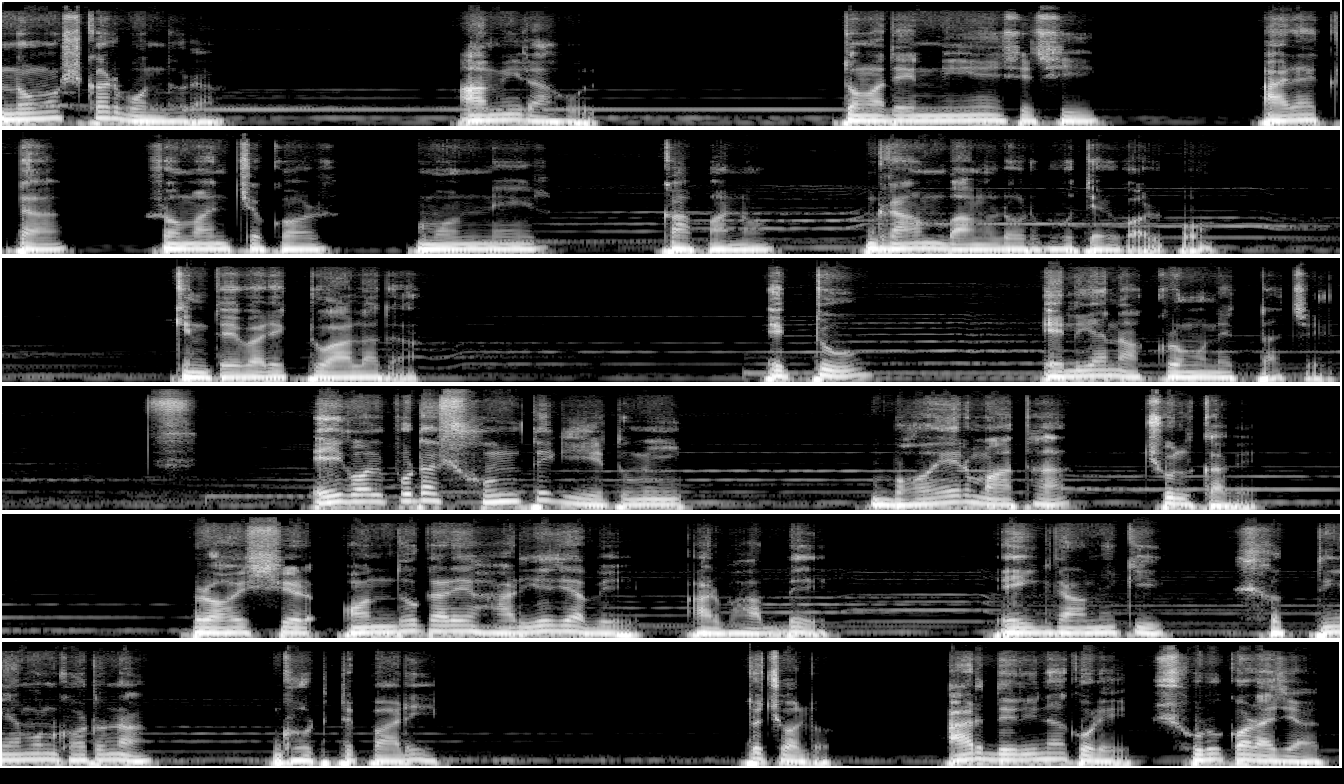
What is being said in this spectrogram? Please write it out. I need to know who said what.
Speaker 1: নমস্কার বন্ধুরা, আমি রাহুল। তোমাদের নিয়ে এসেছি আর একটা রোমাঞ্চকর মনের কাঁপানো গ্রাম বাংলোর ভূতের গল্প। কিন্তু এবার একটু আলাদা। একটু এলিয়ান আক্রমণের তাচে এই গল্পটা শুনতে গিয়ে তুমি ভয়ের মাথা চুলকাবে। রহস্যের অন্ধকারে হারিয়ে যাবে আর ভাববে, এই গ্রামে কি সত্যি এমন ঘটনা ঘটতে পারে? তো চলো, আর দেরি না করে শুরু করা যাক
